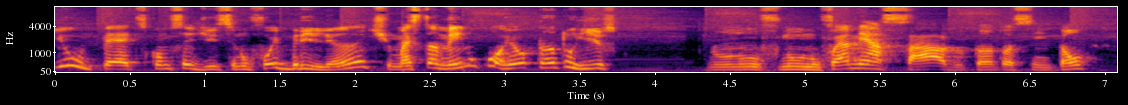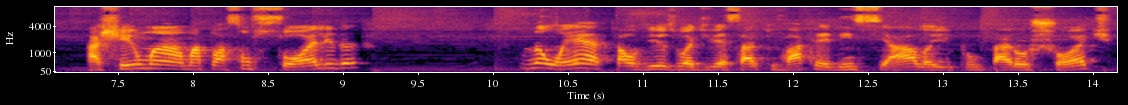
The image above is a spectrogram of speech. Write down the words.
E o Pets, como você disse, não foi brilhante, mas também não correu tanto risco. Não, não, não foi ameaçado tanto assim. Então, achei uma, uma atuação sólida. Não é, talvez, o adversário que vá credenciá-lo aí para um title shot,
